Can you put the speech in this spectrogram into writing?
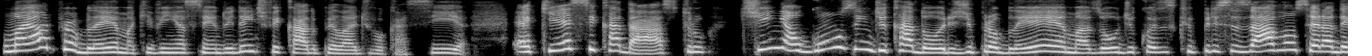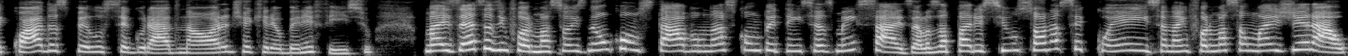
O maior problema que vinha sendo identificado pela advocacia é que esse cadastro tinha alguns indicadores de problemas ou de coisas que precisavam ser adequadas pelo segurado na hora de requerer o benefício, mas essas informações não constavam nas competências mensais, elas apareciam só na sequência, na informação mais geral,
